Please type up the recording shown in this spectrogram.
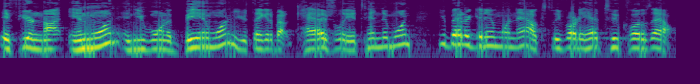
if you're not in one and you want to be in one, and you're thinking about casually attending one, you better get in one now because we've already had two close out.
